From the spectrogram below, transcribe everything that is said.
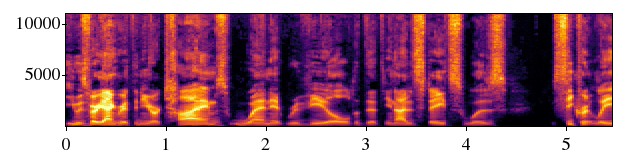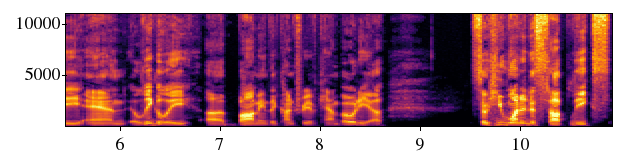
he was very angry at the New York Times when it revealed that the United States was secretly and illegally uh, bombing the country of Cambodia. So he wanted to stop leaks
